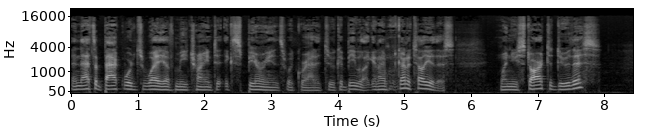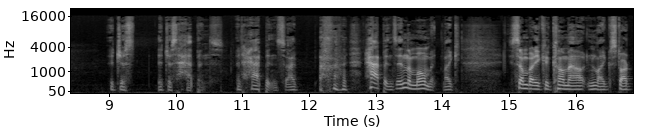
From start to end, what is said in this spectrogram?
And that's a backwards way of me trying to experience what gratitude could be like. And I'm going to tell you this when you start to do this, it just it just happens. It happens. I happens in the moment. Like somebody could come out and like start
